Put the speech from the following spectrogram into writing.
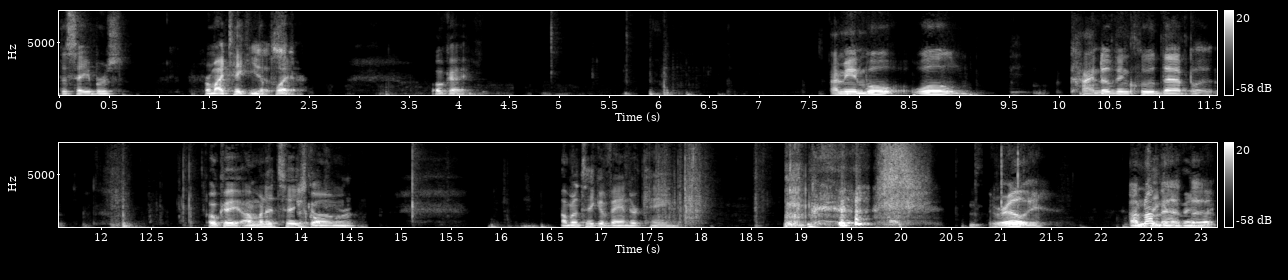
the Sabres, or am I taking the player? Okay. I mean we'll we'll kind of include that, but Okay, I'm gonna take go um. I'm gonna take a Vander Kane. really, I'm, not mad a at Vander- that.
